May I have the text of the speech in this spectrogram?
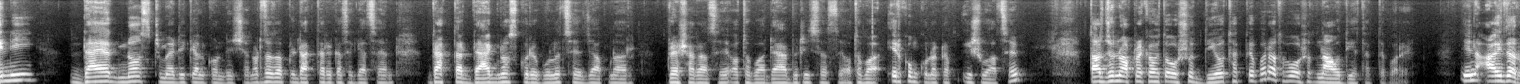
এনি ডায়াগনস্ট মেডিকেল কন্ডিশন অর্থাৎ আপনি ডাক্তারের কাছে গেছেন, ডাক্তার ডায়াগনোস করে বলেছে যে আপনার প্রেশার আছে অথবা ডায়াবেটিস আছে অথবা এরকম কোনো একটা ইস্যু আছে, তার জন্য আপনাকে হয়তো ওষুধ দিয়েও থাকতে পারে অথবা ওষুধ নাও দিয়ে থাকতে পারে। ইন আইদার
